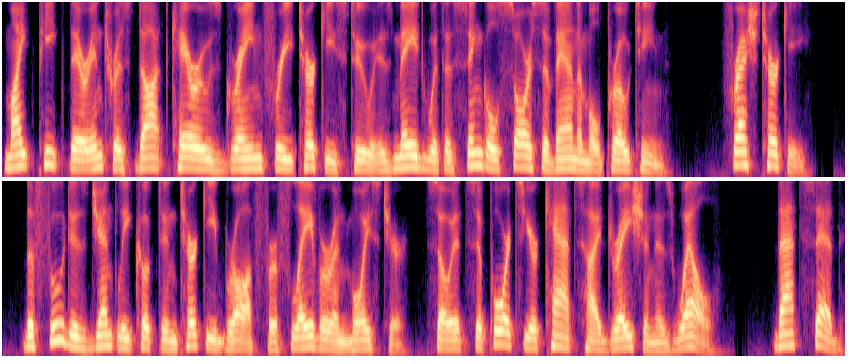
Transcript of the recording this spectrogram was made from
might pique their interest. Caru's grain-free turkey stew is made with a single source of animal protein. Fresh turkey, the food is gently cooked in turkey broth for flavor and moisture, so it supports your cat's hydration as well. That said,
